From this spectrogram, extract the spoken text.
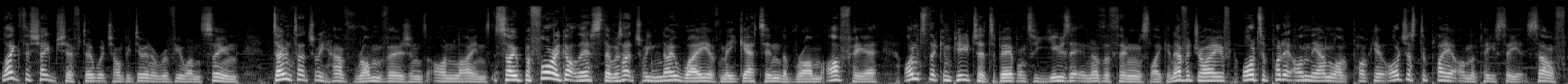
like the Shapeshifter, which I'll be doing a review on soon, don't actually have ROM versions online. So before I got this, there was actually no way of me getting the ROM off here onto the computer to be able to use it in other things like an EverDrive, or to put it on the Analog Pocket, or just to play it on the PC itself.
